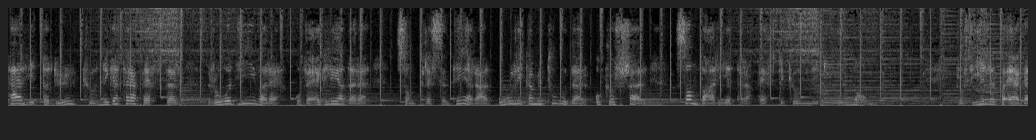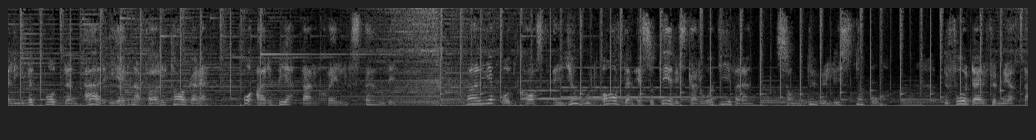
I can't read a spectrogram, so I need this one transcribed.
Här hittar du kunniga terapeuter, rådgivare och vägledare som presenterar olika metoder och kurser som varje terapeut är kunnig inom. Profiler på Äga livet-podden är egna företagare och arbetar självständigt. Varje podcast är gjord av den esoteriska rådgivaren som du lyssnar på. Du får därför möta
